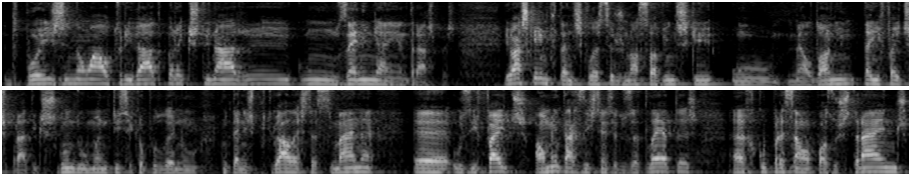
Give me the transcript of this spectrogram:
depois não há autoridade para questionar uh, um Zé Ninguém, entre aspas. Eu acho que é importante esclarecer os nossos ouvintes que o Meldonium tem efeitos práticos. Segundo uma notícia que eu pude ler no, no Ténis Portugal esta semana, uh, os efeitos aumenta a resistência dos atletas, a recuperação após os treinos,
